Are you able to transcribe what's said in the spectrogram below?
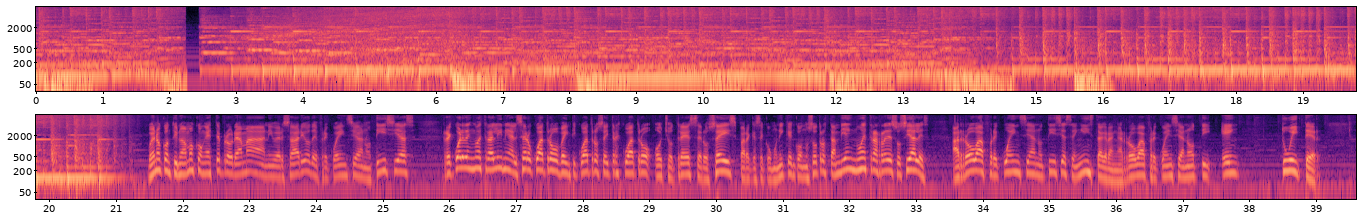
Bueno, continuamos con este programa aniversario de Frecuencia Noticias. Recuerden nuestra línea el 0424-634-8306 para que se comuniquen con nosotros. También nuestras redes sociales, arroba Frecuencia Noticias en Instagram, arroba Frecuencia Noti en Twitter.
